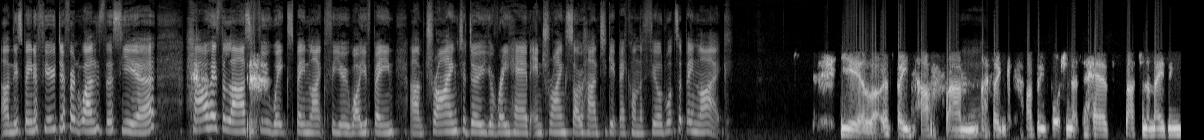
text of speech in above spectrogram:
Um, there's been a few different ones this year. How has the last few weeks been like for you while you've been um, trying to do your rehab and trying so hard to get back on the field? What's it been like? Yeah, look, it's been tough. Um, I think I've been fortunate to have such an amazing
